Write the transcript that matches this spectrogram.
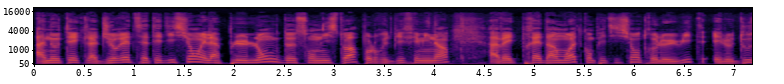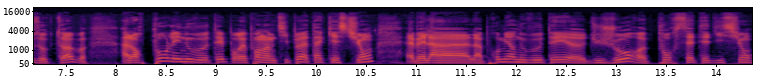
À noter que la durée de cette édition est la plus longue de son histoire pour le rugby féminin, avec près d'un mois de compétition entre le 8 et le 12 octobre. Alors pour les nouveautés, pour répondre un petit peu à ta question, eh ben, la, première nouveauté euh, du jour pour cette édition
